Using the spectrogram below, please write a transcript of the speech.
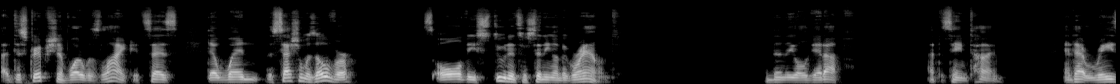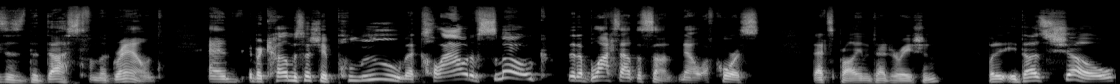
uh, description of what it was like. It says that when the session was over, all these students are sitting on the ground. And then they all get up at the same time and that raises the dust from the ground. And it becomes such a plume, a cloud of smoke that it blocks out the sun. Now, of course, that's probably an exaggeration, but it, it does show,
